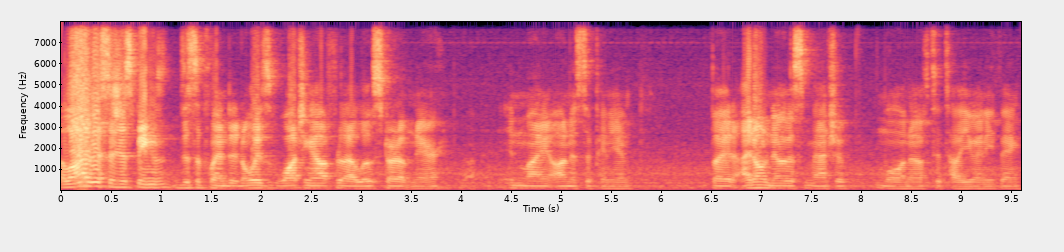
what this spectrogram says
A lot of this is just being disciplined and always watching out for that low startup nair, in my honest opinion. But I don't know this matchup well enough to tell you anything.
